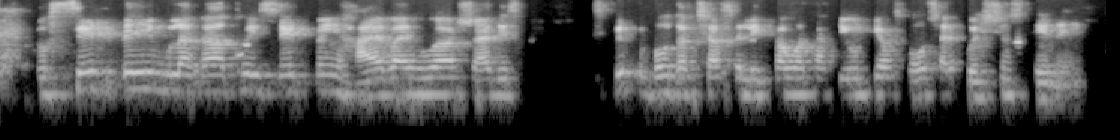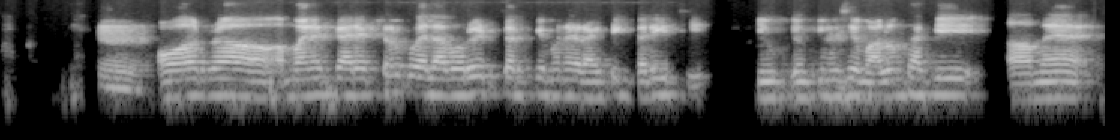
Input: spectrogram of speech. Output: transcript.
तो सेट पे ही मुलाकात हुई सेट पे ही हाई बाय हुआ शायद स्क्रिप्ट बहुत अच्छा से लिखा हुआ था कि उनके पास बहुत सारे क्वेश्चन थे नहीं। हम्म। और आ, मैंने कैरेक्टर को एलाबोरेट करके मैंने राइटिंग करी थी क्योंकि मुझे मालूम था कि आ, मैं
